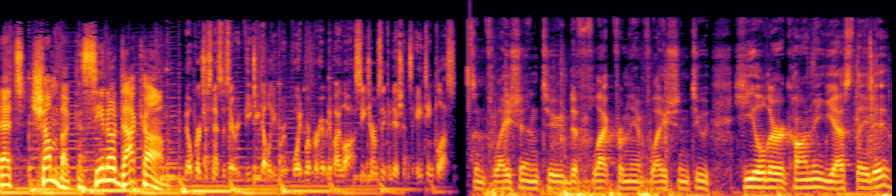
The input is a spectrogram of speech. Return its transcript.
That's chumbacasino.com. No purchase necessary. VGW Group. Void were prohibited by law. See terms and conditions. 18 plus. Inflation to deflect from the inflation to heal their economy. Yes, they do.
